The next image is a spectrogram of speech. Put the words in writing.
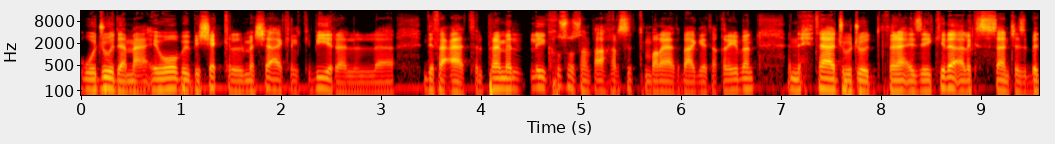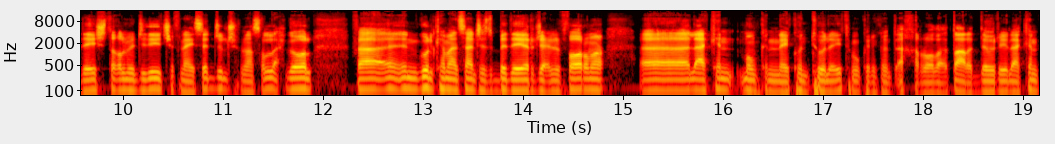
وجوده مع ايوبي بيشكل مشاكل كبيره للدفاعات. البريمير ليج خصوصا في آخر ست مباريات باقية تقريبا نحتاج وجود ثنائي زي كذا. الكس سانشيز بدأ يشتغل من جديد شفناه يسجل شفناه صلح جول. فنقول كمان سانشيز بدأ يرجع للفورمة آه لكن ممكن إنه يكون too late ممكن يكون تأخر الوضع طار الدوري. لكن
